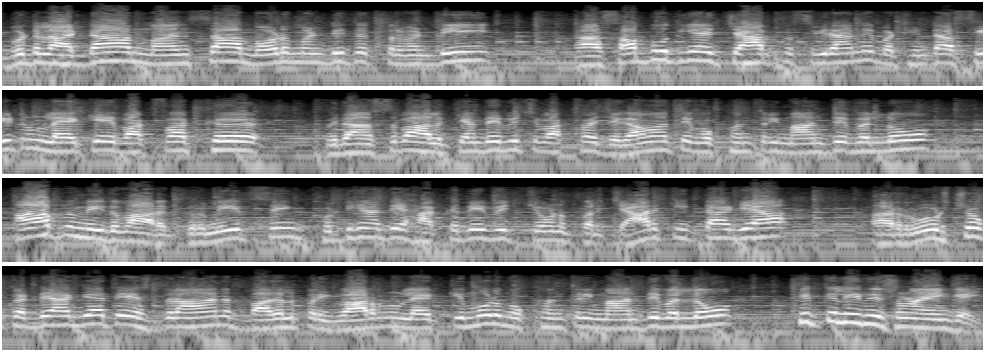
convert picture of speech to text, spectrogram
ਬੁਢਲਾਡਾ, ਮਾਨਸਾ, ਮੌੜ, ਮੰਡੀ ਤੇ ਤਲਵੰਡੀ ਸਾਬੋ ਦੀਆਂ ਇਹ ਚਾਰ ਤਸਵੀਰਾਂ ਨੇ। ਬਠਿੰਡਾ ਸੀਟ ਨੂੰ ਲੈ ਕੇ ਵੱਖ-ਵੱਖ ਵਿਧਾਨ ਸਭਾ ਹਲਕਿਆਂ ਦੇ ਵਿੱਚ ਵੱਖ-ਵੱਖ ਜਗ੍ਹਾਵਾਂ ਤੇ ਮੁੱਖ ਮੰਤਰੀ ਮਾਨ ਦੇ ਵੱਲੋਂ ਆਪ ਉਮੀਦਵਾਰ ਗੁਰਮੀਤ ਸਿੰਘ ਖੁੱਡੀਆਂ ਦੇ ਹੱਕ ਦੇ ਵਿੱਚ ਚੋਣ ਪ੍ਰਚਾਰ ਕੀਤਾ ਗਿਆ ਰੋਡ ਸ਼ੋਅ ਕੱਢਿਆ ਗਿਆ ਤੇ ਇਸ ਦੌਰਾਨ ਬਾਦਲ ਪਰਿਵਾਰ ਨੂੰ ਲੈ ਕੇ ਮੁੜ ਮੁੱਖ ਮੰਤਰੀ ਮਾਨ ਦੇ ਵੱਲੋਂ ਕਿਕਲੀ ਵੀ ਸੁਣਾਈ ਗਈ।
